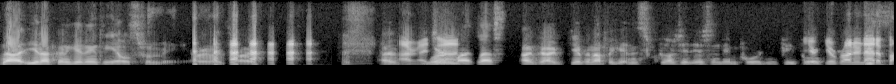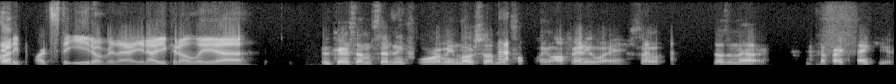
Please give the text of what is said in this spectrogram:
no, you're not going to get anything else from me. I've, I've right, learned John. my lesson. I've, I've, given up again. It's because it isn't important, people. You're, you're running out of body parts to eat over there. You know, you can only. Uh... Who cares? I'm 74. I mean, most of them are falling off anyway, so it doesn't matter. All right, thank you.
